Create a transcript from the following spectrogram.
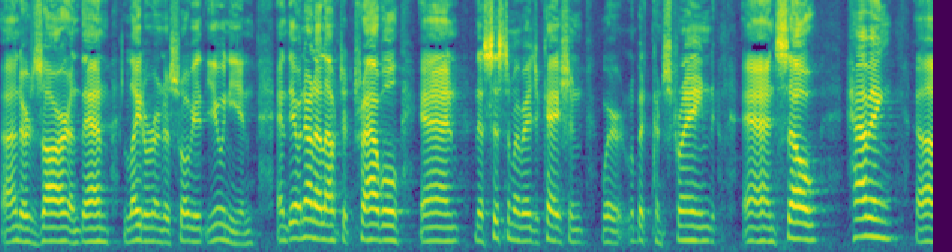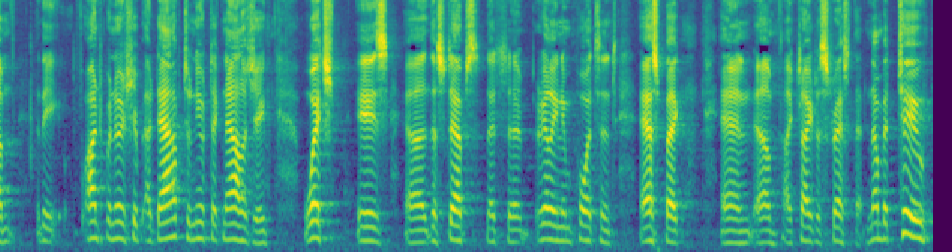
under Tsar and then later in the Soviet Union, and they were not allowed to travel, and the system of education were a little bit constrained. And so, having um, the entrepreneurship adapt to new technology, which is uh, the steps that's uh, really an important aspect, and um, I try to stress that. Number two,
